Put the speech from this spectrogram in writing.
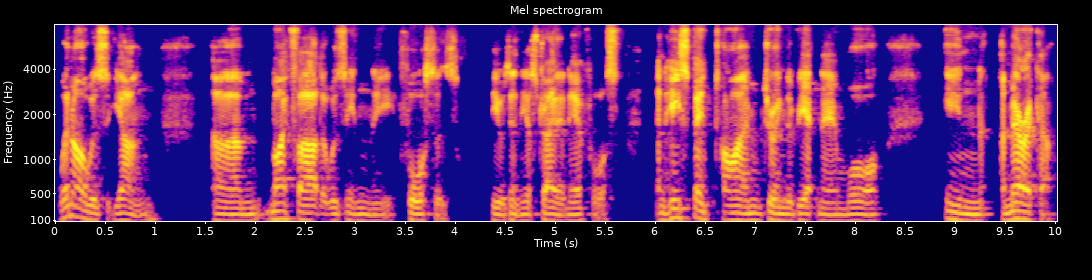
when I was young. Um, my father was in the forces. He was in the Australian Air Force, and he spent time during the Vietnam War in America.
